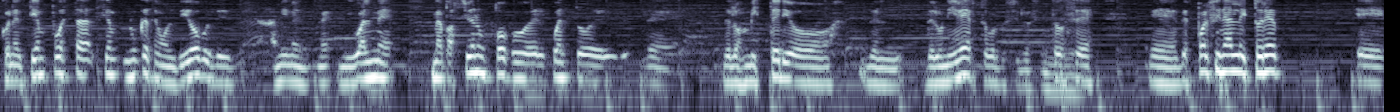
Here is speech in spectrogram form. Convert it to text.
con el tiempo esta siempre, nunca se me olvidó porque a mí igual me, me apasiona un poco el cuento de, los misterios del, del, universo, por decirlo así. Entonces... Eh, después al final la historia, eh,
